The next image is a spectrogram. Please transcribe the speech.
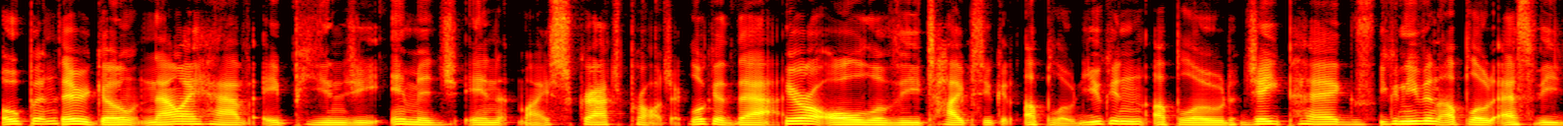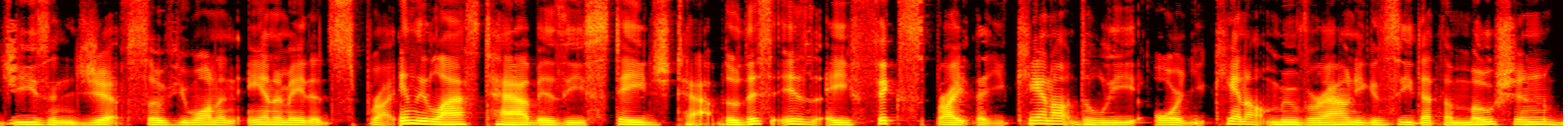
open. There you go. Now I have a PNG image in my Scratch project. Look at that. Here are all of the types you can upload. You can upload JPEGs. You can even upload SVGs and GIFs. So if you want an animated sprite. And the last tab is the stage tab. So this is a fixed sprite that you cannot delete or you cannot move around. You can see that the motion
